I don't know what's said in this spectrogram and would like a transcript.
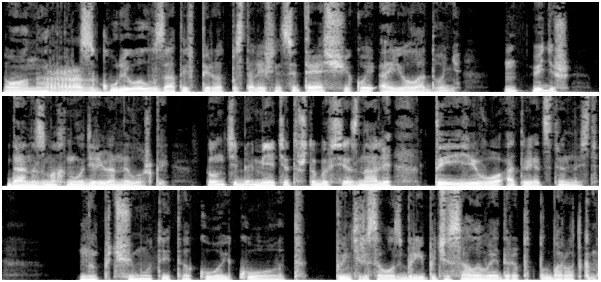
Он разгуливал взад и вперед по столешнице, тряс щекой о ее ладонь. «М? «Видишь?» — Дана замахнула деревянной ложкой. «Он тебя метит, чтобы все знали. Ты его ответственность». «Но почему ты такой, кот?» — поинтересовалась Бри и почесала Вейдера под подбородком.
